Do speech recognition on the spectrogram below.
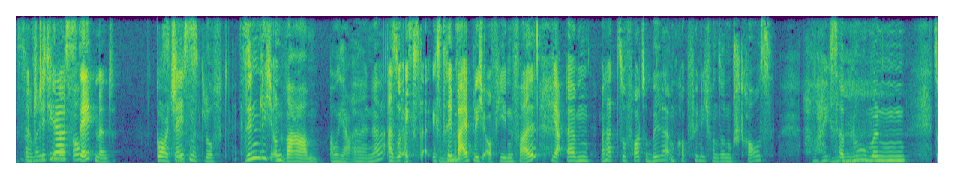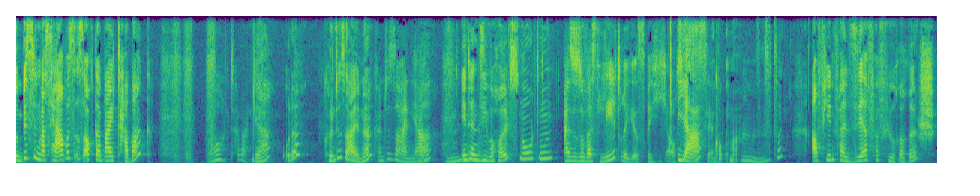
So ein richtiger Statement. Gorgeous. Statement-Luft. Sinnlich und warm. Oh ja. Äh, ne? Also extra, extrem mhm. weiblich auf jeden Fall. Ja. Ähm, man hat sofort so Bilder im Kopf, finde ich, von so einem Strauß weißer mhm. Blumen. So ein bisschen was Herbes ist auch dabei. Tabak. Oh, Tabak. Ja, oder? Könnte sein, ne? Könnte sein, ja. ja. Mhm. Intensive Holznoten. Also sowas Ledriges rieche ich auch so ja, ein bisschen. Ja, guck mal. Mhm. Siehst du? Auf jeden Fall sehr verführerisch.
